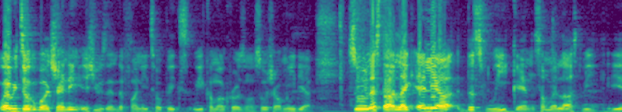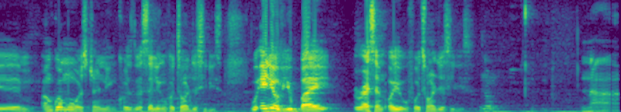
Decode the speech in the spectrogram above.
where we talk about trending issues and the funny topics we come across on social media. So let's start. Like earlier this week and somewhere last week, um, Angwamo was trending because they're selling for 200 cedis. Will any of you buy rice and oil for 200 cedis? No. Nah,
